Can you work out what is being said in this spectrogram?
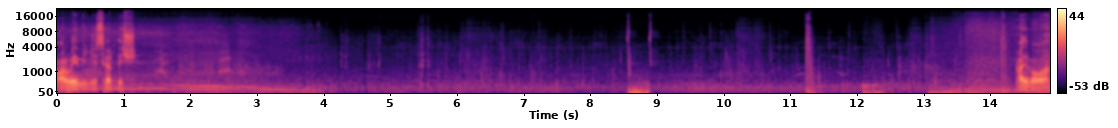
Arabaya mı bineceğiz kardeş? Hadi baba.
